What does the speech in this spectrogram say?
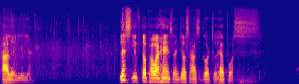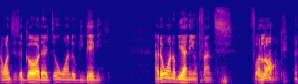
Hallelujah. Let's lift up our hands and just ask God to help us. I want to say, God, I don't want to be baby. I don't want to be an infant for long.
